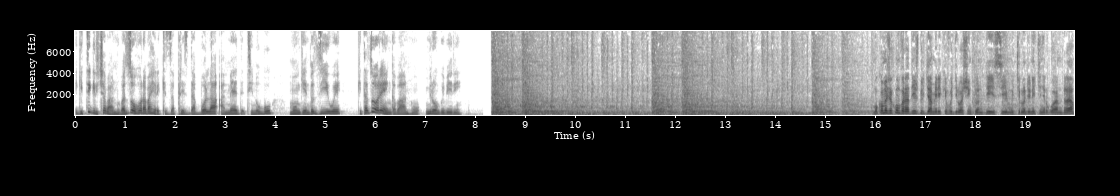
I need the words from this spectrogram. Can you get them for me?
igitigiri cy'abantu bazohora baherekeza perezida bola ahmed tinubu mu ngendo ziwe kitazorenga abantu mirongo ibiri. Mukomeje kumva radiyo ijwi ry'amerika ivugira washington dc mu kirundi n'ikinyarwanda.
